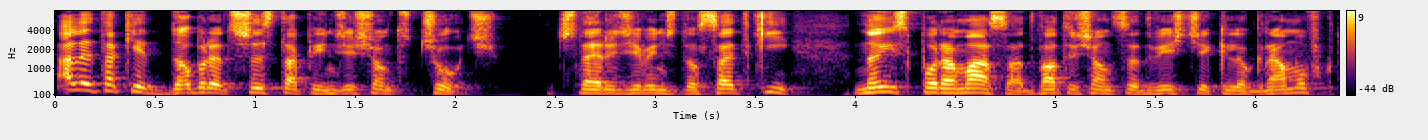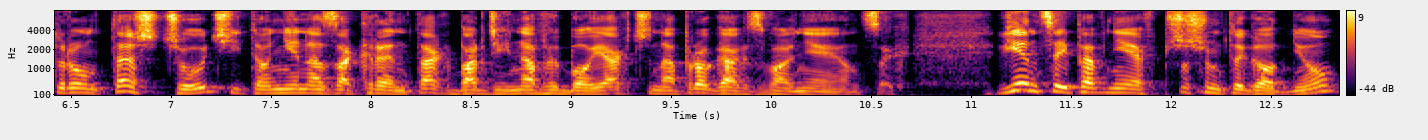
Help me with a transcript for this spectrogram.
ale takie dobre 350 czuć. 4,9 do setki, no i spora masa, 2200 kg, którą też czuć i to nie na zakrętach, bardziej na wybojach czy na progach zwalniających. Więcej pewnie w przyszłym tygodniu,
